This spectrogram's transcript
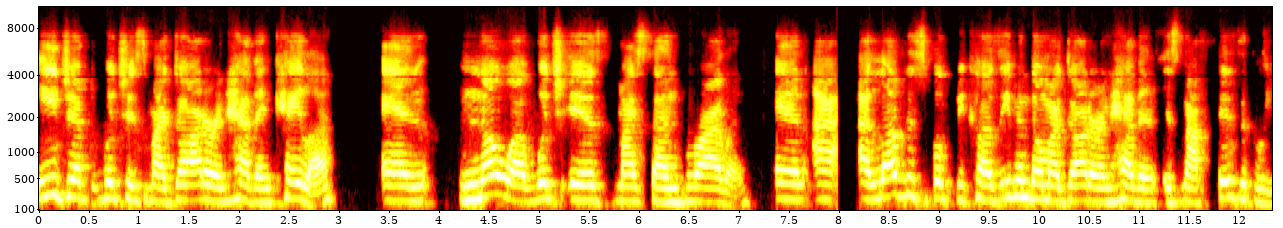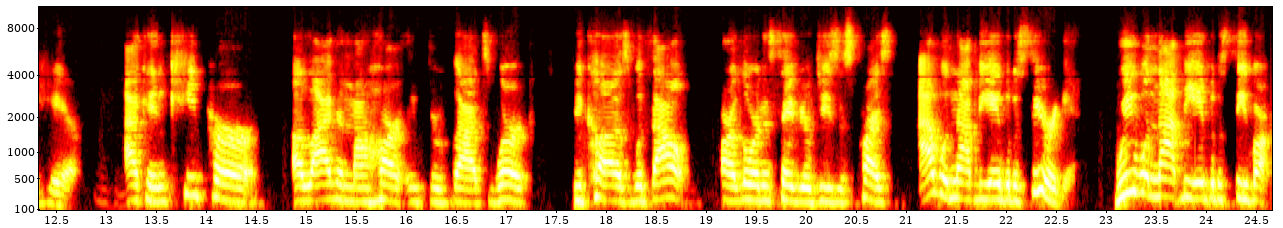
Egypt, which is my daughter in heaven, Kayla, and Noah, which is my son, Brylan. And I, I love this book because even though my daughter in heaven is not physically here, I can keep her alive in my heart and through God's work because without our Lord and Savior Jesus Christ, I would not be able to see her again. We will not be able to see our,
